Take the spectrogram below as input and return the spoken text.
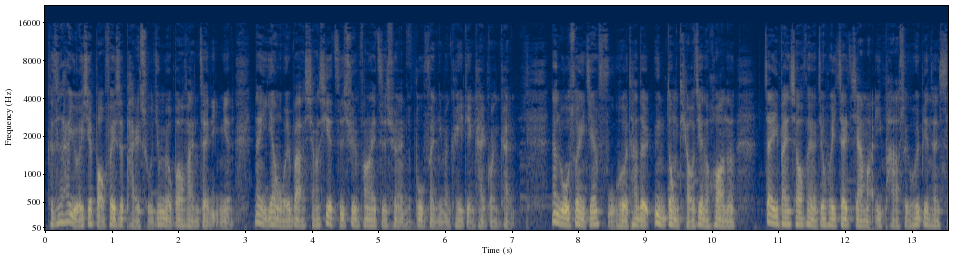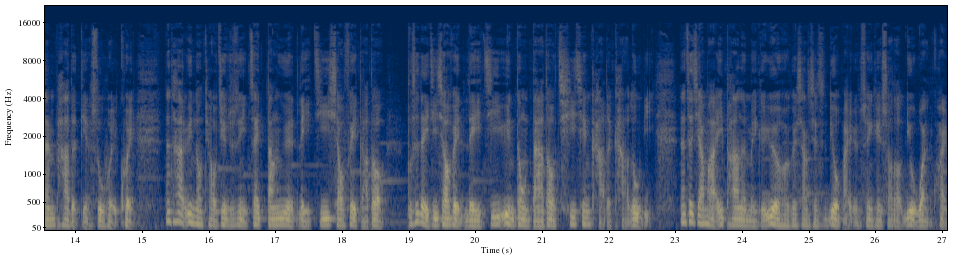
可是它有一些保费是排除，就没有包含在里面。那一样，我会把详细的资讯放在资讯栏的部分，你们可以点开观看。那如果说你今天符合它的运动条件的话呢，在一般消费呢就会再加码一趴，所以会变成三趴的点数回馈。那它的运动条件就是你在当月累积消费达到。不是累积消费，累积运动达到七千卡的卡路里，那这加码一趴呢？每个月回馈上限是六百元，所以你可以刷到六万块。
